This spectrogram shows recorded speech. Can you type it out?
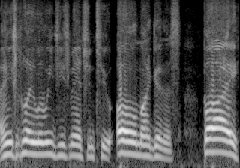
I need to play Luigi's Mansion 2. Oh my goodness. Bye.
